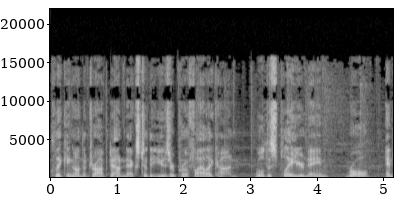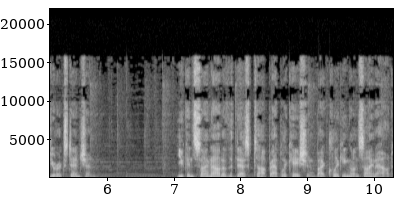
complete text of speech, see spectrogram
Clicking on the drop-down next to the user profile icon, will display your name, role, and your extension. You can sign out of the desktop application by clicking on Sign Out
